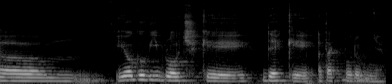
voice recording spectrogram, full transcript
um, jogové bločky, deky a tak podobně.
